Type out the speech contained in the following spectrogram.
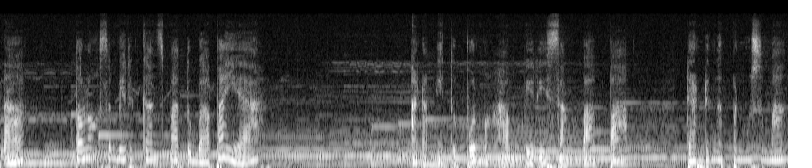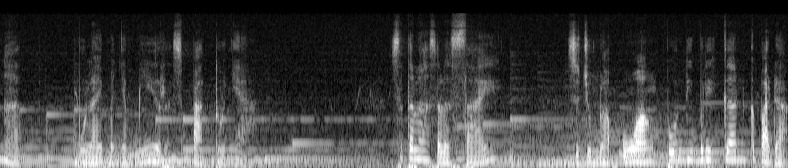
Nak, tolong semirkan sepatu bapak ya. Anak itu pun menghampiri sang bapak dan dengan penuh semangat mulai menyemir sepatunya. Setelah selesai, sejumlah uang pun diberikan kepada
